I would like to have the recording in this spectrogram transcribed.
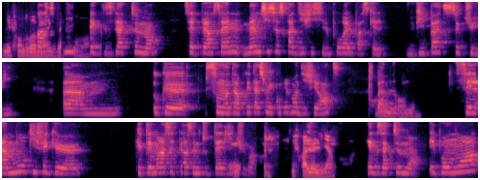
L'effondrement, exactement. Exactement. Cette personne, même si ce sera difficile pour elle parce qu'elle ne vit pas ce que tu vis, euh, ou que son interprétation est complètement différente, bah, oh c'est l'amour qui fait que, que tu aimeras cette personne toute ta vie, tu vois. Qui fera le lien. Exactement. Et pour moi,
